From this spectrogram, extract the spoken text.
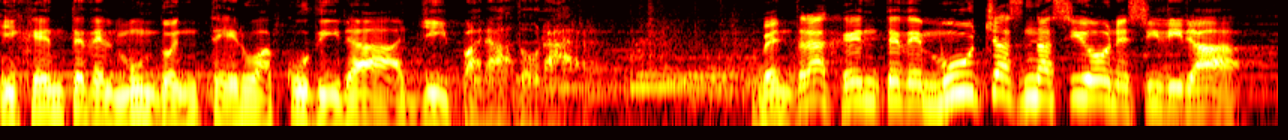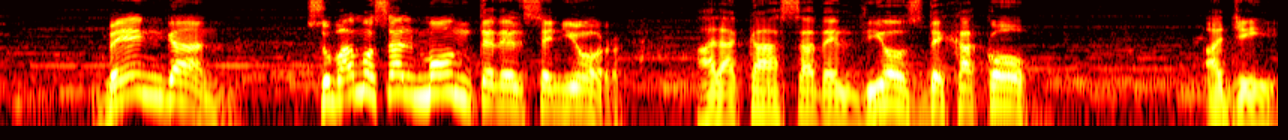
y gente del mundo entero acudirá allí para adorar. Vendrá gente de muchas naciones y dirá, vengan, subamos al monte del Señor, a la casa del Dios de Jacob. Allí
